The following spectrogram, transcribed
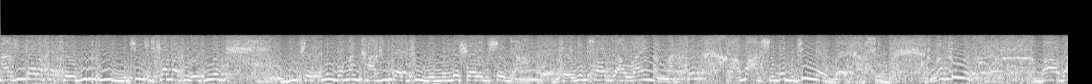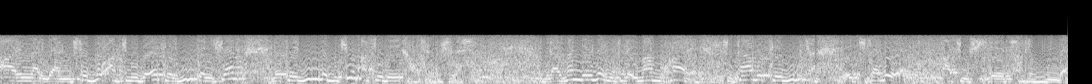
karşı tarafa tevhid gibi bütün İslam akidesini zikrettiğin zaman karşı tarafın zihninde şöyle bir şey canlandırıyor. Tevhid sadece Allah'a inanmaktır ama akide bütün mevzuları kapsıyor nasıl bazı alimler gelmişse bu akideye tevhid demişler ve tevhidle bütün akideyi kapsatmışlar birazdan gelecek. Mesela İmam Bukhari kitabı tevhid e, kitabı açmış e, sahibinde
